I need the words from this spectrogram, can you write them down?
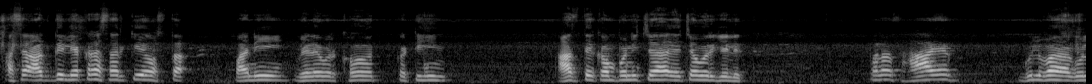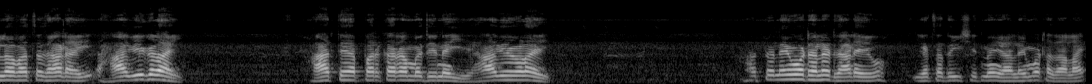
असं अगदी लेकरासारखी व्यवस्था. पाणी वेळेवर खत कटिंग आज ते कंपनीच्या याच्यावर गेलेत. प्लस हा एक गुलबा गुलाबाचं झाड आहे. हा वेगळा आहे. हा त्या प्रकारामध्ये नाही आहे. हा वेगळा आहे. हा तर लय मोठा लट झाड आहे हो. याचा तर विषय नाही. हा लय मोठा झाला आहे.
